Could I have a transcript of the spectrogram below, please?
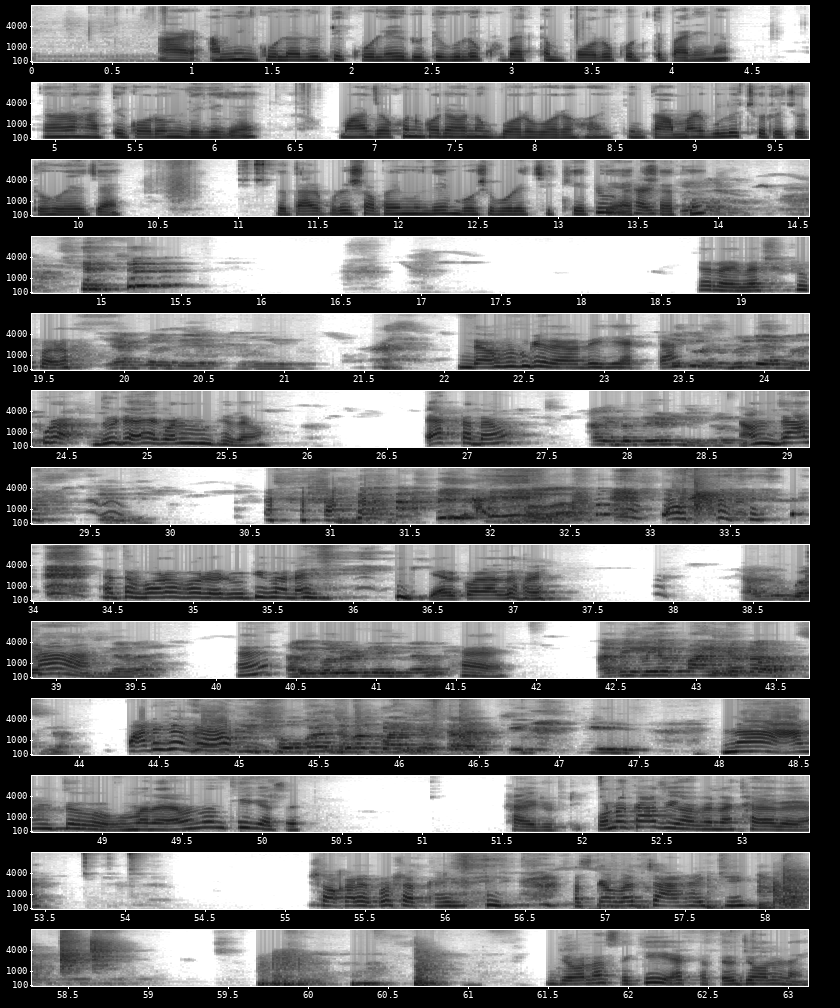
আর আমি গোলা রুটি করলে রুটিগুলো খুব একটা বড় করতে পারি না কেননা হাতে গরম লেগে যায়। মা যখন করে অনেক বড় বড় হয় কিন্তু আমারগুলো ছোট ছোট হয়ে যায়। তো তারপরে সবাই মিলে বসে পড়েছি খেতে একসাথে। চলো এবার শুরু করো। দাও মুখে দাও দেখি একটা। পুরা দুইটা একবার মুখে দাও। একটা দাও। আমি জানি। এত বড় বড় রুটি বানাইছি কি আর করা যাবে? হ্যাঁ। হ্যাঁ? হ্যাঁ? আমি এগুলো পানি চাপটা ভাবছিলাম পাটি সাপটা সকাল সকাল পানি চাপটা না আমি তো মানে এমন ঠিক আছে। খাই রুটি। কোনো কাজই হবে না খাইয়া দেয়া। সকালে প্রসাদ খাইছি, আজকে আবার চা খাইছি। জল আছে কি? একটাতেও জল নাই।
